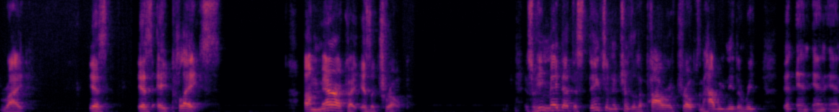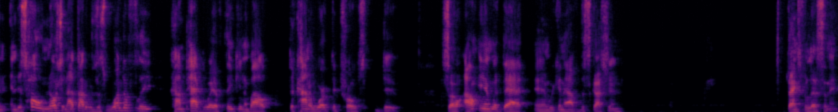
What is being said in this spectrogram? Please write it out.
right, is, is a place. America is a trope. And so he made that distinction in terms of the power of tropes and how we need to read and, and, and, and, this whole notion, I thought it was just wonderfully compact way of thinking about the kind of work that tropes do. So I'll end with that and we can have a discussion. Thanks for listening.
